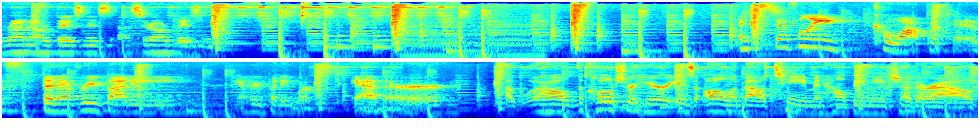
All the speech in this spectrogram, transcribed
run our business as our business. It's definitely cooperative that everybody everybody works together. Uh, well, the culture here is all about team and helping each other out,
